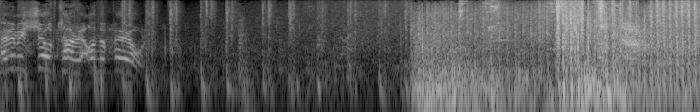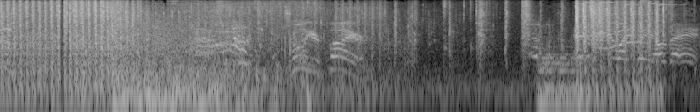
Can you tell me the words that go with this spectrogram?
Enemy shield turret on the field. Control your fire! Enemy UAV overhead.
